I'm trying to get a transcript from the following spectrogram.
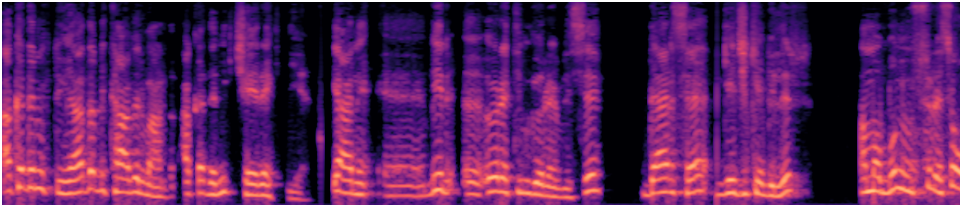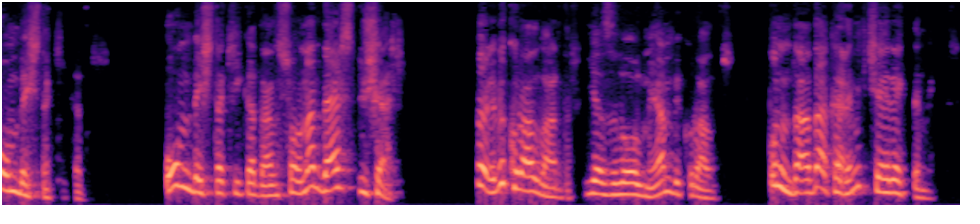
Akademik dünyada bir tabir vardır. Akademik çeyrek diye. Yani e, bir e, öğretim görevlisi derse gecikebilir ama bunun süresi 15 dakikadır. 15 dakikadan sonra ders düşer. Böyle bir kural vardır. Yazılı olmayan bir kuraldır. Bunun da adı akademik evet. çeyrek demektir.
